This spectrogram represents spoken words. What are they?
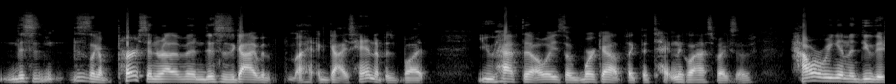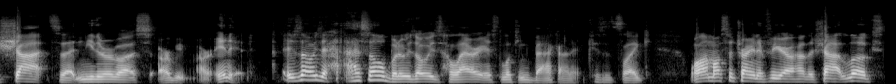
this is this is like a person rather than this is a guy with a guy's hand up his butt. You have to always uh, work out like the technical aspects of how are we going to do this shot so that neither of us are are in it. It was always a hassle, but it was always hilarious looking back on it because it's like, well, I'm also trying to figure out how the shot looks.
